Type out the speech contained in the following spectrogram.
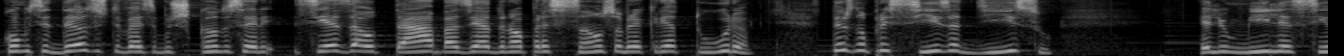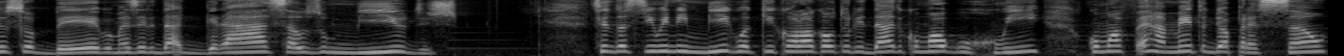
como se Deus estivesse buscando ser, se exaltar baseado na opressão sobre a criatura. Deus não precisa disso. Ele humilha sim o soberbo, mas ele dá graça aos humildes. Sendo assim, o inimigo aqui coloca a autoridade como algo ruim, como uma ferramenta de opressão,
